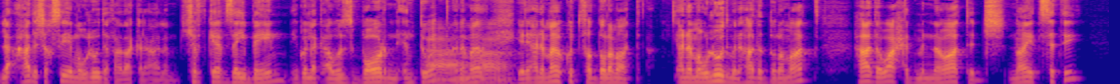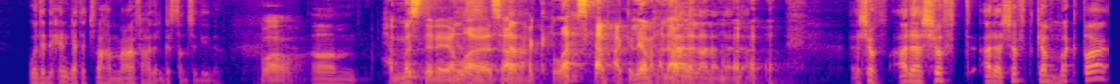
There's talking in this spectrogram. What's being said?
لا هذه شخصية مولودة في هذاك العالم. شفت كيف زي Bane يقول لك was born into it. آه أنا ما آه. يعني أنا ما كنت في الظلمات. أنا مولود من هذه الظلمات. هذا واحد من نواتج نايت سيتي وأنت دحين قاعد تتفاهم معاه في هذه القصة الجديدة. واو. أم حمستني الله يسامحك الله يسامحك اليوم حلاوه لا لا لا لا, لا. شوف أنا شفت أنا شفت كم مقطع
